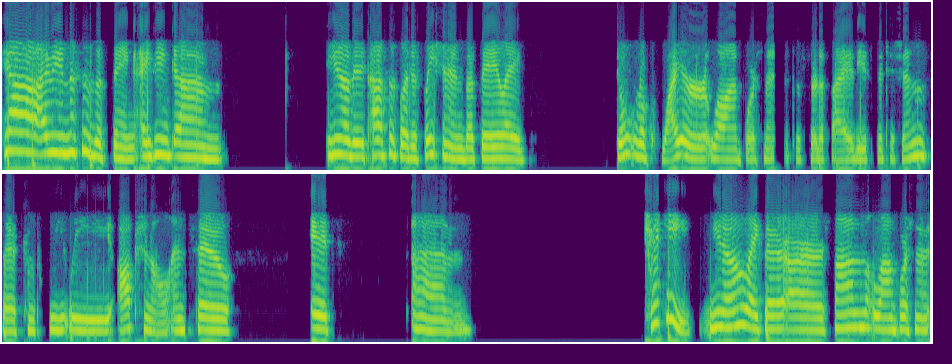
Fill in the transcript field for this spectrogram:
Yeah, I mean, this is the thing. I think, um, you know, they passed this legislation, but they like don't require law enforcement to certify these petitions. They're completely optional. And so it's um, tricky, you know, like there are some law enforcement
